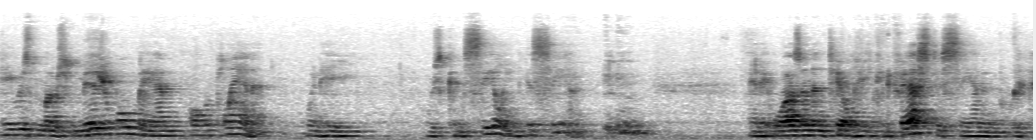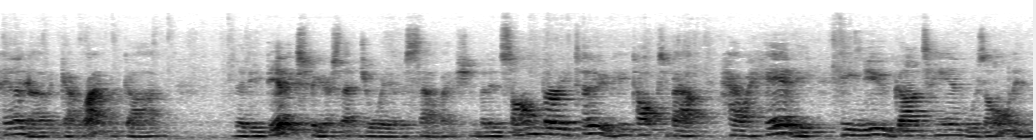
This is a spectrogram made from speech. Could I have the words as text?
He was the most miserable man on the planet when he was concealing his sin. And it wasn't until he confessed his sin and repented of it, got right with God, that he did experience that joy of his salvation. But in Psalm 32, he talks about how heavy he knew God's hand was on him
